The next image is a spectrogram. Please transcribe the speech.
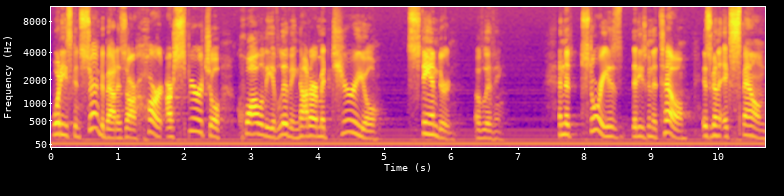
what he's concerned about is our heart, our spiritual quality of living, not our material standard of living. And the story is, that he's going to tell is going to expound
